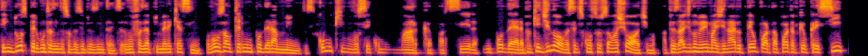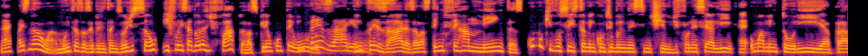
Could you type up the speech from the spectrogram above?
tem duas perguntas ainda sobre as representantes. Eu vou fazer a primeira que é assim, eu vou usar o termo empoderamento. Como que você, como marca, parceira, empodera? Porque, de novo, essa desconstrução eu acho ótima. Apesar de no meu imaginário ter o porta a porta, porque eu cresci, né? Mas não, muitas das representantes hoje são influenciadoras de fato, elas criam conteúdo. Empresárias. Empresárias, elas têm ferramentas. Como que vocês também contribuíram nesse sentido, de fornecer ali é, uma mentoria para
